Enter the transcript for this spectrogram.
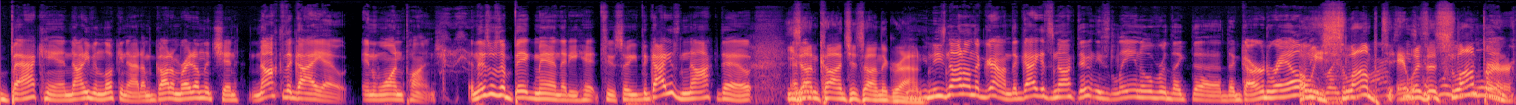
backhand, not even looking at him, got him right on the chin, knocked the guy out in one punch. And this was a big man that he hit too. So the guy is knocked out. He's then- unconscious on the ground. he's not on the ground. The guy gets knocked out and he's laying over like the, the guardrail. Oh, he's, like, slumped. It he's was a slumper. limp.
